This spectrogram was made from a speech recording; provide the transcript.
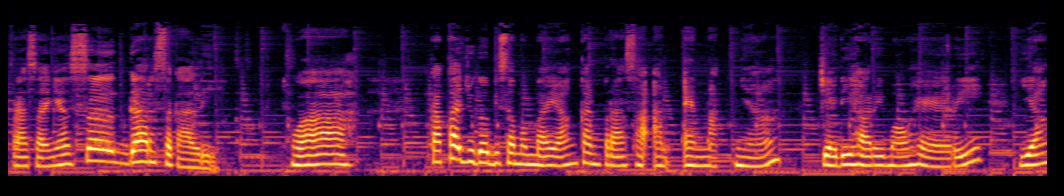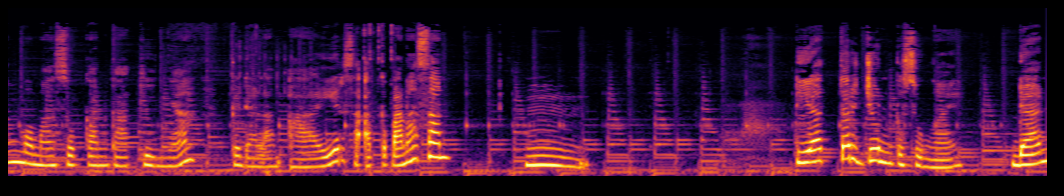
Rasanya segar sekali. Wah, kakak juga bisa membayangkan perasaan enaknya jadi harimau Harry yang memasukkan kakinya ke dalam air saat kepanasan. Hmm. Dia terjun ke sungai dan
